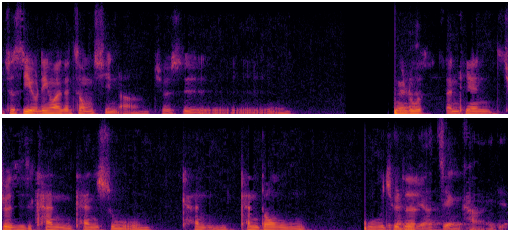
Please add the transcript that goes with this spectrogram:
就是有另外一个重心啊，就是因为如果整天就是看看书、看看动物，我觉得比较健康一点。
